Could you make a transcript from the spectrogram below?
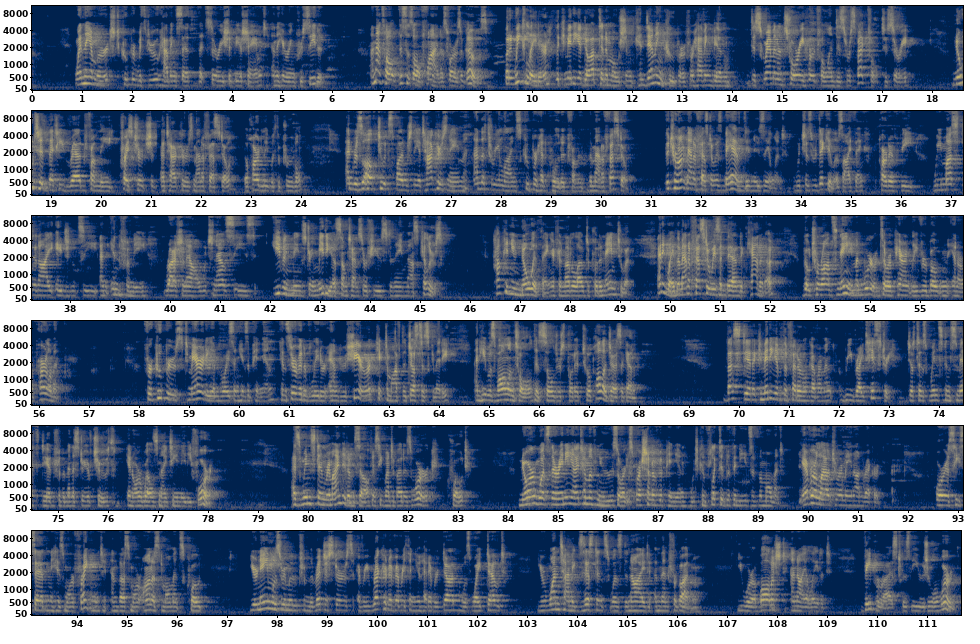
When they emerged, Cooper withdrew, having said that Suri should be ashamed, and the hearing proceeded. And that's all, this is all fine as far as it goes. But a week later, the committee adopted a motion condemning Cooper for having been discriminatory, hurtful, and disrespectful to Suri, noted that he'd read from the Christchurch attackers' manifesto, though hardly with approval, and resolved to expunge the attacker's name and the three lines Cooper had quoted from the manifesto. The Tarrant Manifesto is banned in New Zealand, which is ridiculous, I think, part of the we must deny agency and infamy rationale, which now sees even mainstream media sometimes refuse to name mass killers. How can you know a thing if you're not allowed to put a name to it? Anyway, the manifesto isn't banned in Canada, though Tarrant's name and words are apparently verboten in our parliament. For Cooper's temerity in voicing his opinion, Conservative leader Andrew Scheer kicked him off the Justice Committee, and he was voluntold, as soldiers put it, to apologize again. Thus did a committee of the federal government rewrite history, just as Winston Smith did for the Ministry of Truth in Orwell's 1984. As Winston reminded himself as he went about his work, quote, nor was there any item of news or expression of opinion which conflicted with the needs of the moment, ever allowed to remain on record. Or as he said in his more frightened and thus more honest moments, quote, your name was removed from the registers, every record of everything you had ever done was wiped out, your one time existence was denied and then forgotten. You were abolished, annihilated. Vaporized was the usual word.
